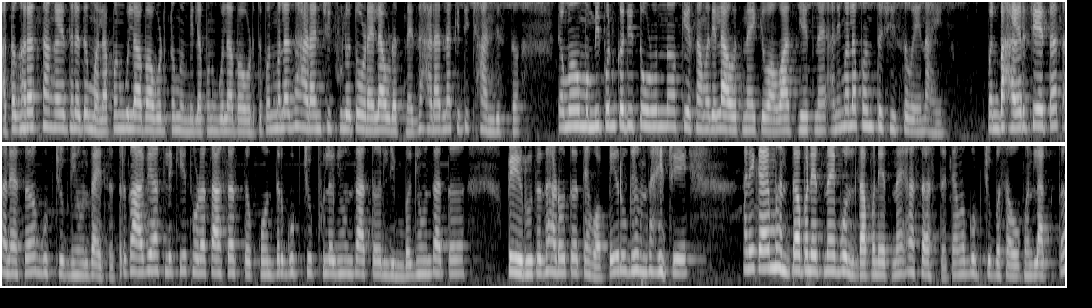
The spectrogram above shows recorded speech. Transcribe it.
आता घरात सांगायचं झालं तर मला पण गुलाब आवडतं मम्मीला पण गुलाब आवडतं पण मला झाडांची फुलं तोडायला आवडत नाही. झाडांना किती छान दिसतं. त्यामुळं मम्मी पण कधी तोडून केसामध्ये लावत नाही किंवा वास घेत नाही आणि मला पण तशी सवय नाही. पण बाहेरचे येतात आणि असं गुपचूप घेऊन जायचं. तर गावी असले की थोडंसं असं असतं कोण तर गुपचूप फुलं घेऊन जातं लिंब घेऊन जातं पेरूचं झाड होतं तेव्हा पेरू घेऊन जायचे. आणि काय म्हणता पण येत नाही बोलता पण येत नाही असं असतं. त्यामुळे गुपचूप बसावं पण लागतं.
